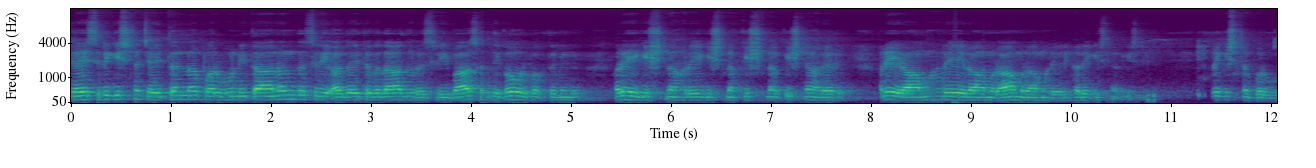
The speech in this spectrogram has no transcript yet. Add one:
জয় শ্রীকৃষ্ণ চৈতন্য প্রভু নিতানন্দ শ্রী অদ্বৈত গদাধর শ্রীবাসদি গৌর ভক্তবিন্দু। হরে কৃষ্ণ হরে কৃষ্ণ কৃষ্ণ কৃষ্ণ, হরে হরে। হরে রাম হরে রাম রাম রাম, হরে হরে। হরে কৃষ্ণ কৃষ্ণ। হরে কৃষ্ণ প্রভু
